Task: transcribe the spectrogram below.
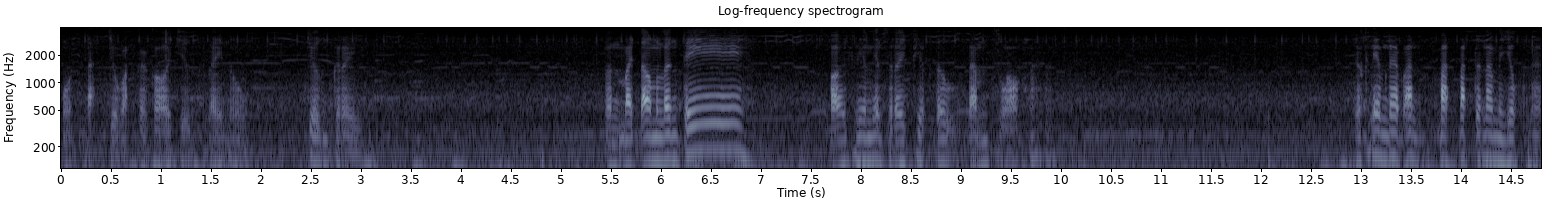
មកដាក់ចង្វាក់កកជើងដៃនោះជើងក្រៃមិនបាច់ដល់ម្លឹងទេឲ្យគ្នាមានសេរីភាពទៅដាំស្លខ្លះចុះគ្នាមិនដែលបានបាត់បាត់ទៅណាមួយយប់ណា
